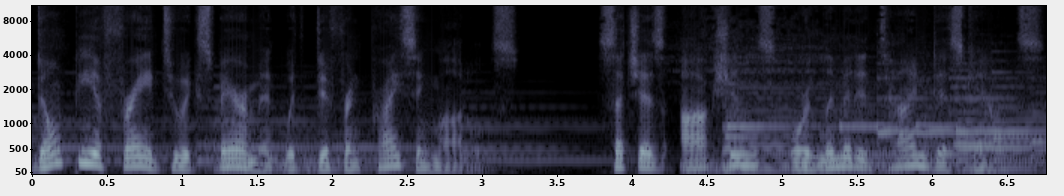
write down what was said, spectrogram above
Don't be afraid to experiment with different pricing models, such as auctions or limited time discounts,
